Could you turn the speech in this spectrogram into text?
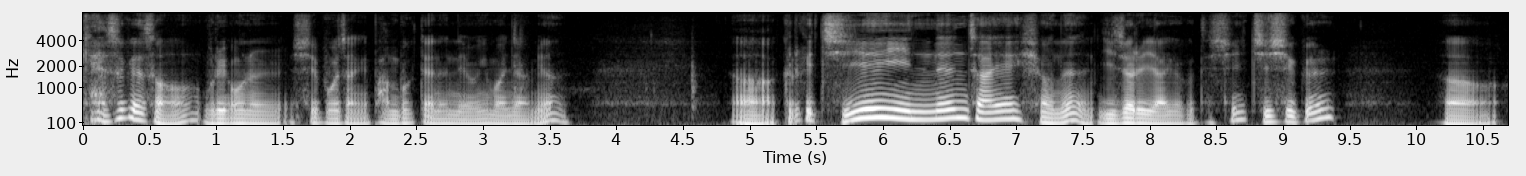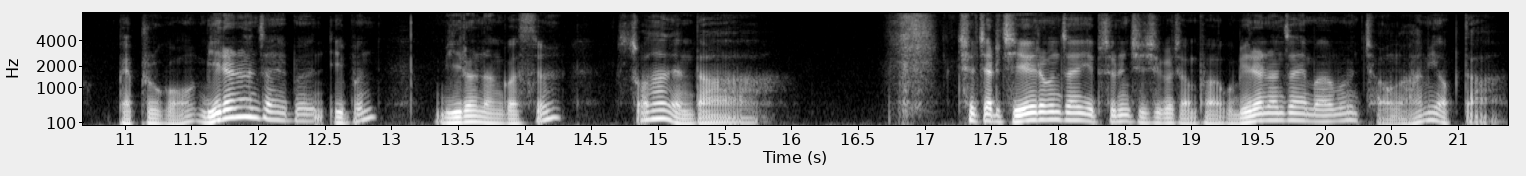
계속해서 우리 오늘 15장에 반복되는 내용이 뭐냐면 어, 그렇게 지혜 있는 자의 혀는 2절에 이야기하듯이 지식을 어, 베풀고 미련한 자의 입은 미련한 것을 쏟아낸다. 7절에 지혜로운 자의 입술은 지식을 전파하고 미련한 자의 마음은 정함이 없다.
